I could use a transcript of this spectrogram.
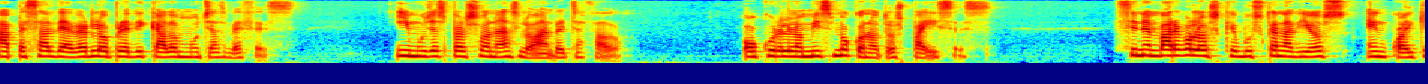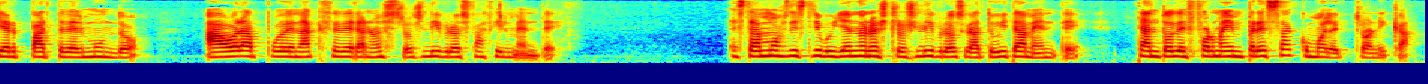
a pesar de haberlo predicado muchas veces. Y muchas personas lo han rechazado. Ocurre lo mismo con otros países. Sin embargo, los que buscan a Dios en cualquier parte del mundo ahora pueden acceder a nuestros libros fácilmente. Estamos distribuyendo nuestros libros gratuitamente, tanto de forma impresa como electrónica,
